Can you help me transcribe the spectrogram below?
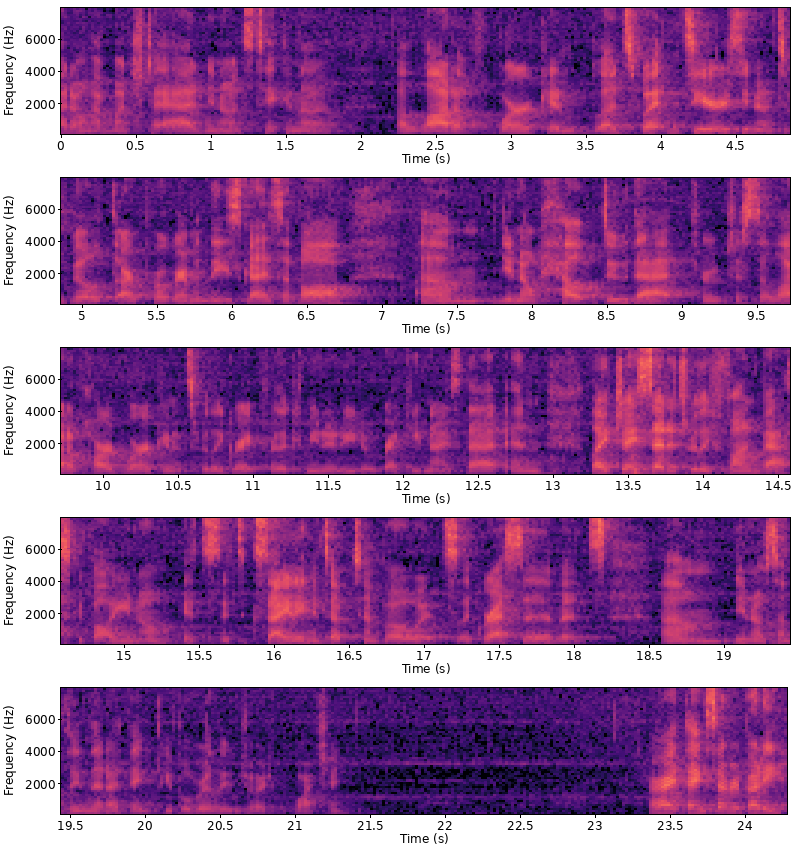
I don't have much to add. You know, it's taken a, a lot of work and blood, sweat, and tears, you know, to build our program. And these guys have all, um, you know, help do that through just a lot of hard work. And it's really great for the community to recognize that. And like Jay said, it's really fun basketball. You know, it's it's exciting. It's up tempo. It's aggressive. It's um, you know something that I think people really enjoyed watching. All right, thanks everybody.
